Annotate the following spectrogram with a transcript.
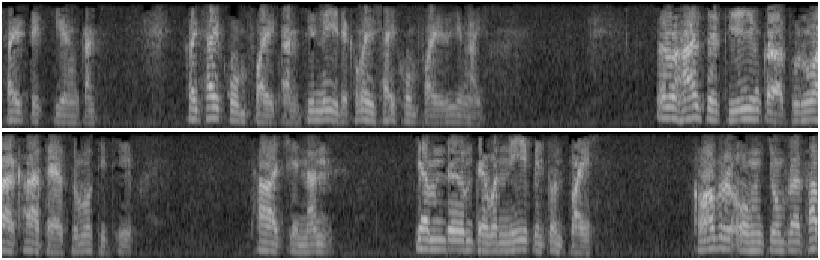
ใช้เตะเกียงกันให้ใช้โคมไฟกันที่นี่เด็กเขาไม่ใช้โคมไฟหรือยังไงพระมหาเศรษฐียังกล่าวทูลว่าข้าแต่สมุติเทพ ถ้าเช่นนั้นยำเดิมแต่วันนี้เป็นต้นไป ขอพระองค์จงประทับ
